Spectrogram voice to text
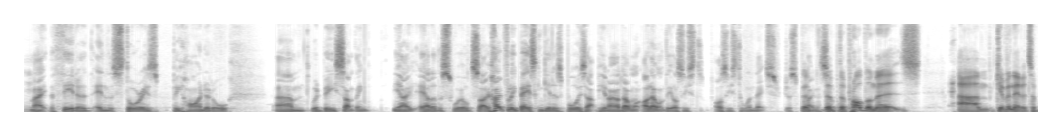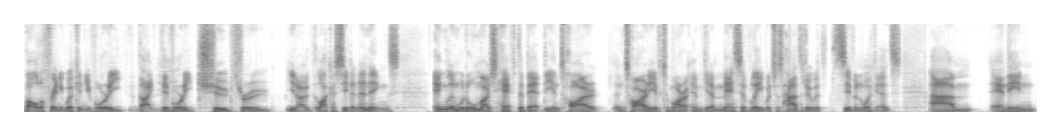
mm. mate. The theatre and the stories behind it all um, would be something you know out of this world. So hopefully Baz can get his boys up. You know, I don't want I don't want the Aussies Aussies to win. That's just plain the, and simple. The, the problem is. Um, given that it's a bowler friendly wicket, and you've already like they've mm. already chewed through, you know, like I said, an innings. England would almost have to bat the entire entirety of tomorrow and get a massive lead, which is hard to do with seven wickets. Um, and then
